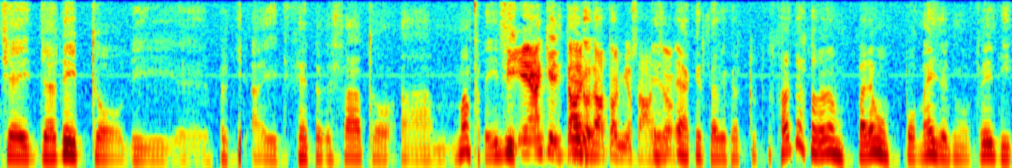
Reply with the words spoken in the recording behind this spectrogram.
ci hai già detto di, eh, per chi hai, ti sei interessato a Manfredi. Sì, e anche il taglio dato al mio saggio. E anche il taglio dato al tuo saggio. Parliamo un po' meglio di Manfredi,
